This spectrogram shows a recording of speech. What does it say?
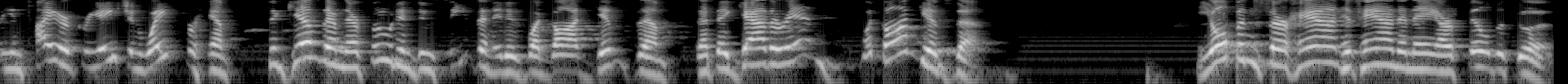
the entire creation waits for him to give them their food in due season. It is what God gives them that they gather in, what God gives them. He opens their hand, his hand, and they are filled with good.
